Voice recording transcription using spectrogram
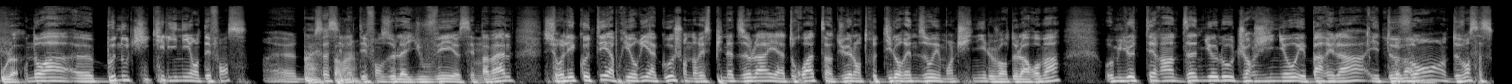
Oula. On aura euh, Bonucci, Chiellini en défense. Euh, donc Ouais, ça, c'est la défense de la Juve, euh, c'est pas mal. Sur les côtés, a priori, à gauche, on aurait Spinazzola et à droite, un duel entre Di Lorenzo et Mancini, le joueur de la Roma. Au milieu de terrain, Zaniolo, Jorginho et Barella. Et devant, devant, ça se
